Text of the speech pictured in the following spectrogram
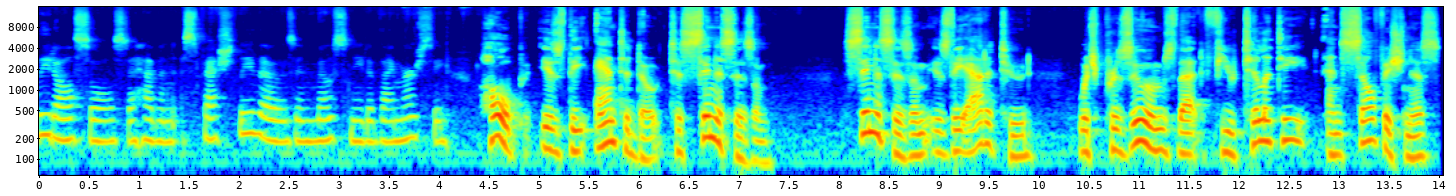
Lead all souls to heaven, especially those in most need of thy mercy. Hope is the antidote to cynicism. Cynicism is the attitude which presumes that futility and selfishness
